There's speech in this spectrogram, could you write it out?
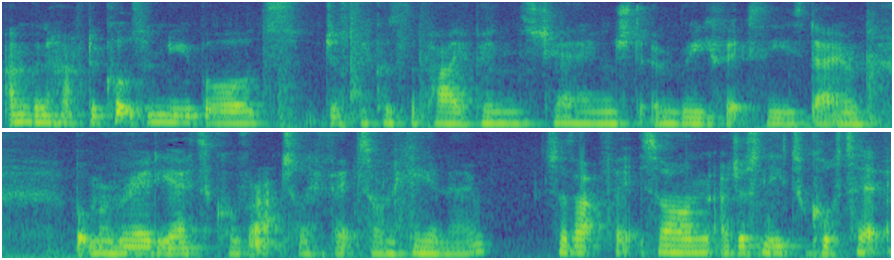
I'm going to have to cut some new boards just because the piping's changed and refix these down. But my radiator cover actually fits on here now so that fits on I just need to cut it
